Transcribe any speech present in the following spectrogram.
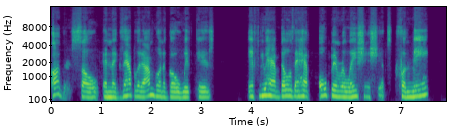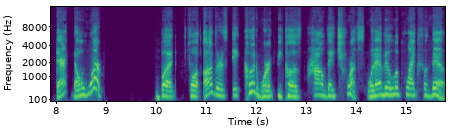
others. So an example that I'm going to go with is if you have those that have open relationships, for me, that don't work. But for others, it could work because how they trust, whatever it looks like for them.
